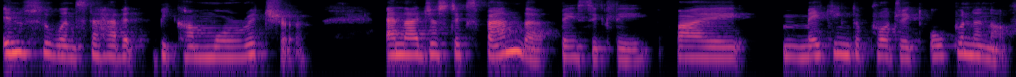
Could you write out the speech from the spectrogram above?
influence, to have it become more richer. And I just expand that basically by making the project open enough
